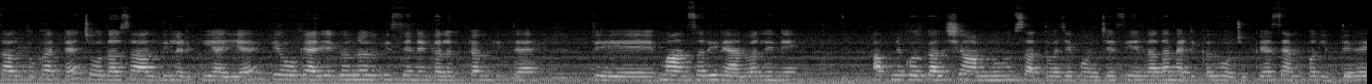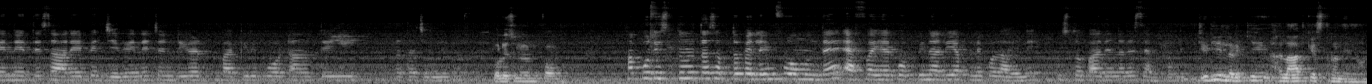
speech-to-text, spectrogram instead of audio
ਸਾਲ ਤੋਂ ਘੱਟ ਹੈ 14 ਸਾਲ ਦੀ ਲੜਕੀ ਆਈ ਹੈ ਕਿ ਉਹ ਕਹਿ ਰਹੀ ਹੈ ਕਿ ਉਹਨਾਂ ਨੂੰ ਕਿਸੇ ਨੇ ਗਲਤ ਕੰਮ ਕੀਤਾ ਹੈ ਤੇ ਮਾਨਸਾ ਦੇ ਰਹਿਣ ਵਾਲੇ ਨੇ। ਆਪਣੇ ਕੋਲ ਕੱਲ ਸ਼ਾਮ ਨੂੰ 7 ਵਜੇ ਪਹੁੰਚੇ ਸੀ ਇਹਨਾਂ ਦਾ ਮੈਡੀਕਲ ਹੋ ਚੁੱਕਿਆ ਸੈਂਪਲ ਲਿੱਤੇ ਗਏ ਨੇ ਤੇ ਸਾਰੇ ਭੇਜੇ ਗਏ ਨੇ ਚੰਡੀਗੜ੍ਹ ਬਾਕੀ ਰਿਪੋਰਟ ਆਉਣ ਤੇ ਹੀ ਪਤਾ ਚੱਲੇਗਾ। ਪੁਲਿਸ ਨੂੰ ਇਨਫੋਰਮ ਹਾਂ ਪੁਲਿਸ ਨੂੰ ਤਾਂ ਸਭ ਤੋਂ ਪਹਿਲਾਂ ਇਨਫੋਰਮ ਹੁੰਦਾ ਹੈ ਐਫ ਆਈ ਆਰ ਕਾਪੀ ਨਾਲ ਹੀ ਆਪਣੇ ਕੋਲ ਆਏ ਨੇ ਉਸ ਤੋਂ ਬਾਅਦ ਇਹਨਾਂ ਦੇ ਸੈਂਪਲ ਲਿੱਤੇ ਜਿਹੜੀ ਇਹ ਲੜਕੀ ਹਾਲਾਤ ਕਿਸ ਤਰ੍ਹਾਂ ਦੇ ਨੇ ਹੁਣ?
